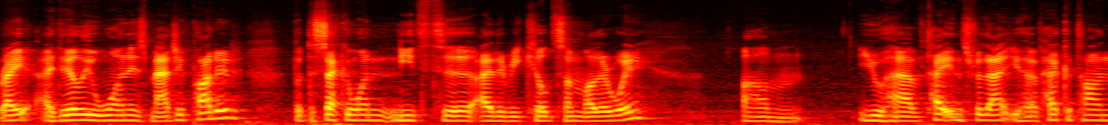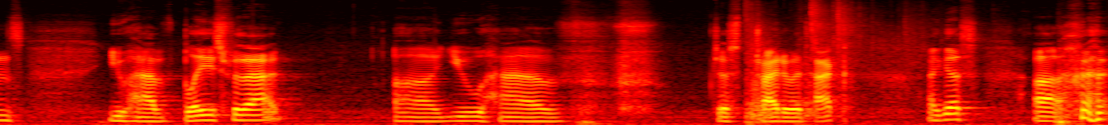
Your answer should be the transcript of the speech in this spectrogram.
right? Ideally, one is magic potted, but the second one needs to either be killed some other way. Um, you have Titans for that. You have Hecatons. You have Blaze for that. Uh, you have just try to attack, I guess. Uh,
